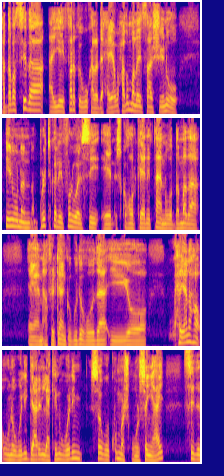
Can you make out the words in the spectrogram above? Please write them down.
Haddaba sidaa ayay farqi ugu kala dhexeeya waxaad u malaysaa shiinuhu inuunan political influency iska horkeenitaan waddamada afrikaanka gudahooda iyo waxyaalaha uuna weli gaarin laakiin weli isagu ku mashquulsan yahay sidii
